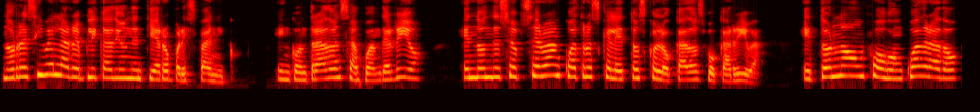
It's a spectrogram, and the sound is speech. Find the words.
Nos recibe la réplica de un entierro prehispánico, encontrado en San Juan del Río, en donde se observan cuatro esqueletos colocados boca arriba, en torno a un fogón cuadrado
